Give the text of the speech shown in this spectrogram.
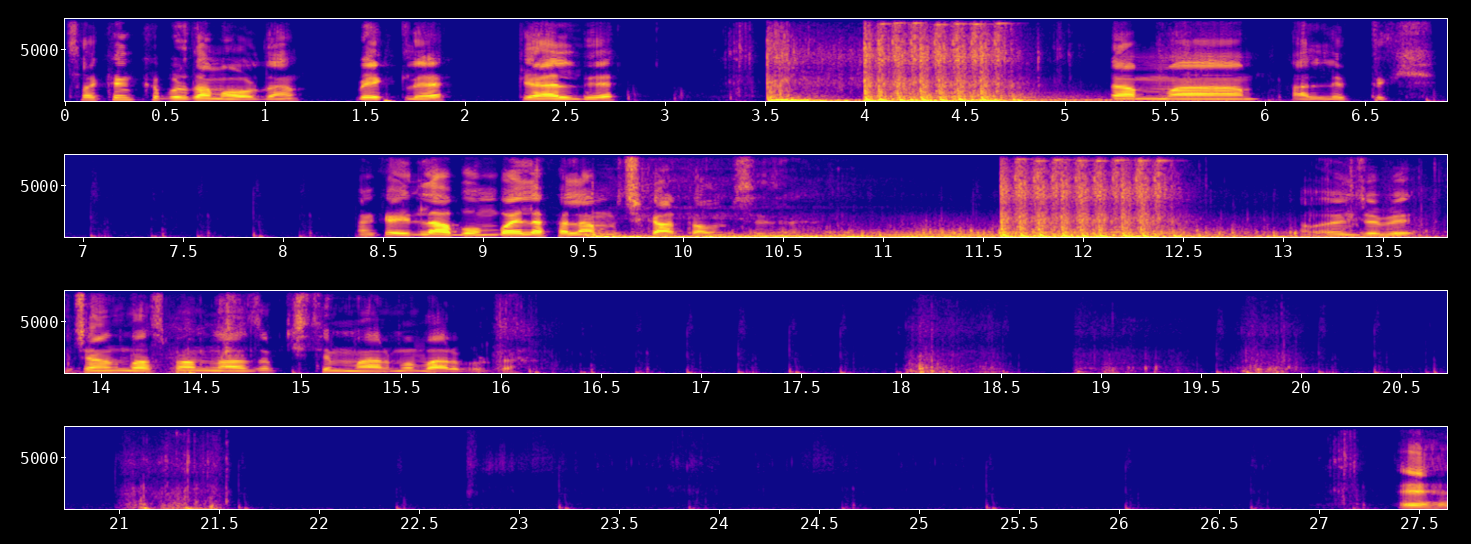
Sakın kıpırdama oradan. Bekle. Geldi. Tamam. Hallettik. Kanka illa bombayla falan mı çıkartalım sizi? Ama önce bir can basmam lazım. Kitim var mı? Var burada. Ee,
